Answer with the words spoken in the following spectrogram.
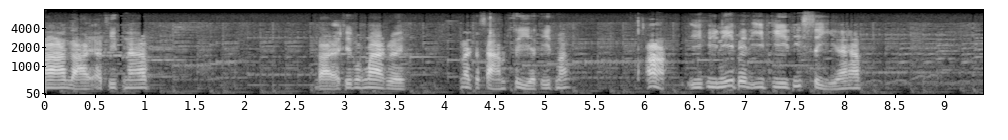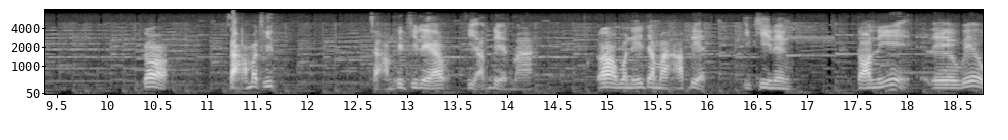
มาหลายอาทิตย์นะครับ หลายอาทิตย์มาก ๆ เลย น่าจะสามสี่อาทิตย์มั้งอะ EP นี้เป็น EP ที่สี่นะครับ ก็สามอาทิตย์สามอาทิตย์ที่แล้วที่อัปเดตมา ก็วันนี้จะมาอัปเดตอีกทีหนึ่งตอนนี้เลเวล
